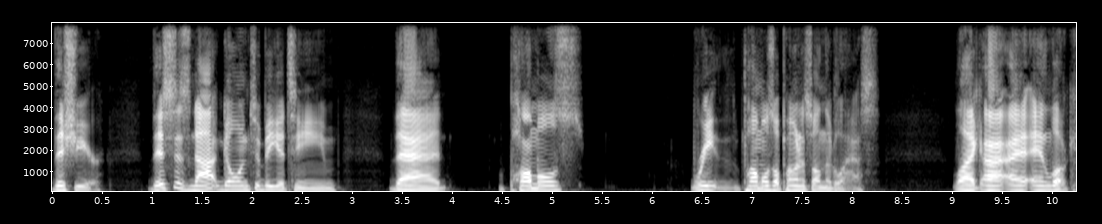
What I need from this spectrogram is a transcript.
this year. This is not going to be a team that pummels re, pummels opponents on the glass. Like I, I and look,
